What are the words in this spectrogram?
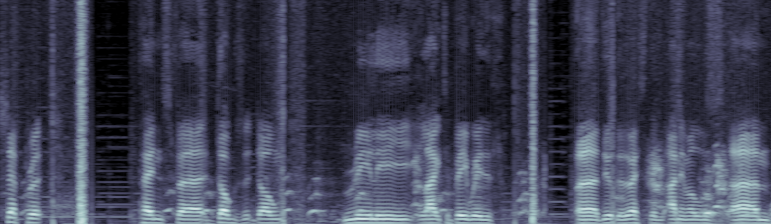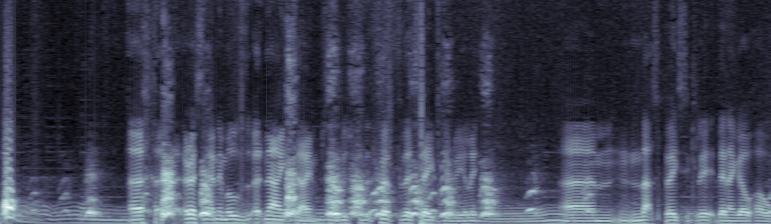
separate pens for dogs that don't really like to be with uh, the, the rest of the animals. Um, uh, rest of the animals at night time, so just for the, for, for the safety really. Um, that's basically it. Then I go home.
